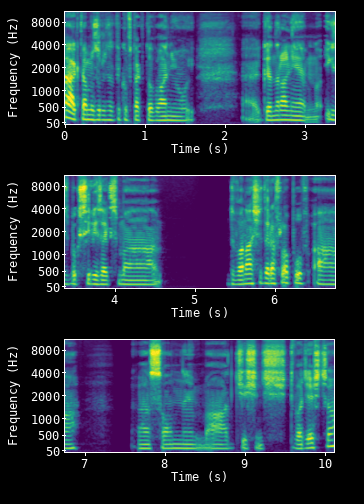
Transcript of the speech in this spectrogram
Tak, tam jest różnica tylko w taktowaniu i e, generalnie no, Xbox Series X ma 12 teraflopów, a a Sony ma 10-20.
